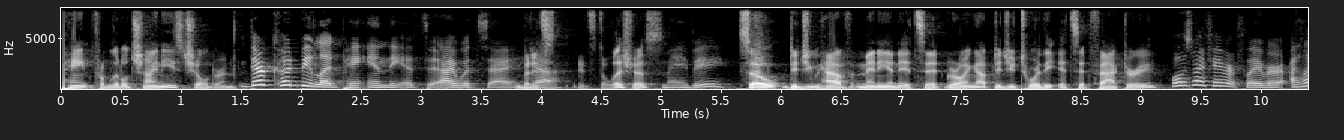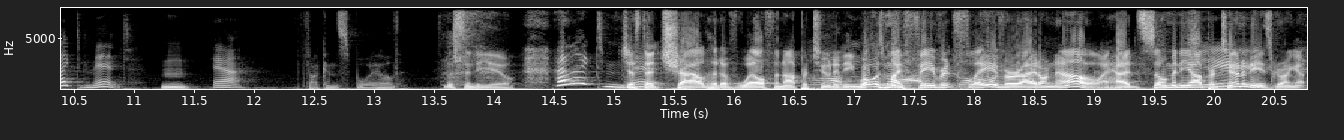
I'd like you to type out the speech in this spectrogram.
paint from little Chinese children. There could be lead paint in the It's It. I would say. But yeah. it's it's delicious. maybe. So, did you have many an It's It growing up? Did you tour the It's It factory? What was my favorite flavor? I liked mint. Mm. Yeah. Fucking spoiled. Listen to you. I liked mint. Just a childhood of wealth and opportunity. Oh, what was my favorite God. flavor? I don't know. I had so many opportunities Jeez. growing up.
